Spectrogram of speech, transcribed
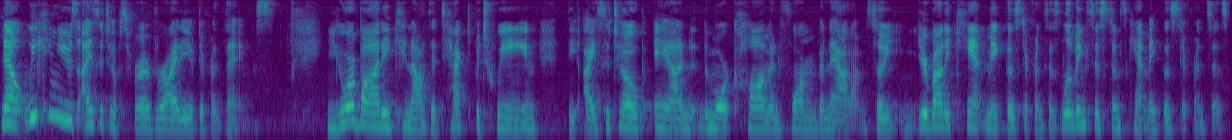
Now, we can use isotopes for a variety of different things your body cannot detect between the isotope and the more common form of an atom. So your body can't make those differences. Living systems can't make those differences.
